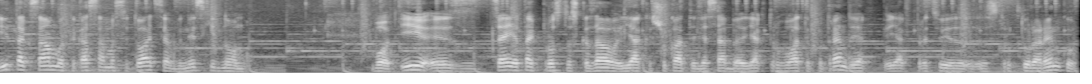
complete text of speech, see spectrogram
І так само така сама ситуація в несхідному. От, і е, це я так просто сказав, як шукати для себе, як торгувати по тренду, як, як працює е, структура ринку.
